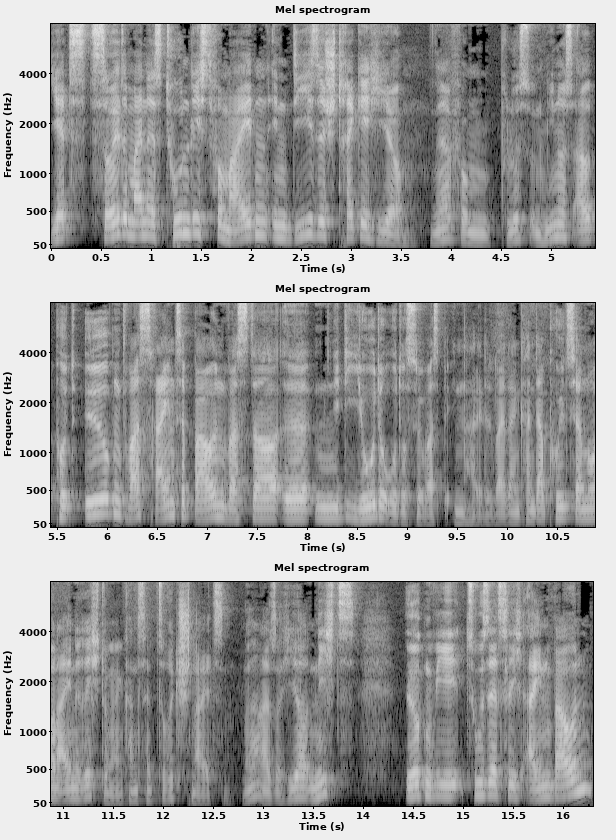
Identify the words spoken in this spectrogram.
Jetzt sollte man es tunlichst vermeiden, in diese Strecke hier ne, vom Plus- und Minus-Output irgendwas reinzubauen, was da äh, eine Diode oder sowas beinhaltet, weil dann kann der Puls ja nur in eine Richtung, dann kann es nicht zurückschnalzen. Ne? Also hier nichts irgendwie zusätzlich einbauen,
